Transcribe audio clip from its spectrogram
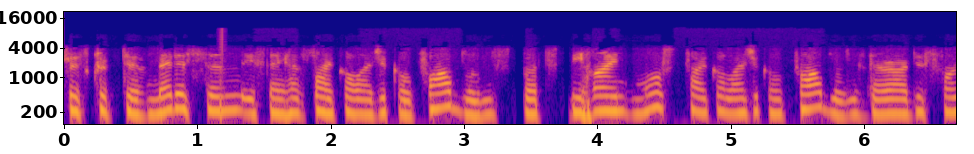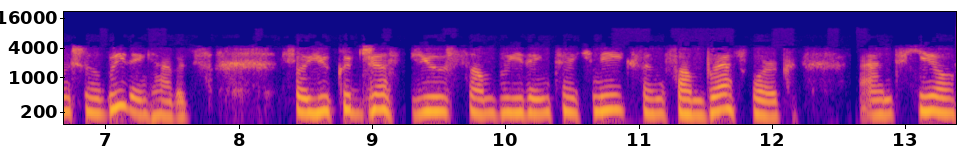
prescriptive medicine if they have psychological problems, but behind most psychological problems, there are dysfunctional breathing habits. So you could just use some breathing techniques and some breath work and heal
